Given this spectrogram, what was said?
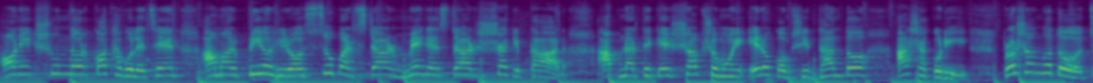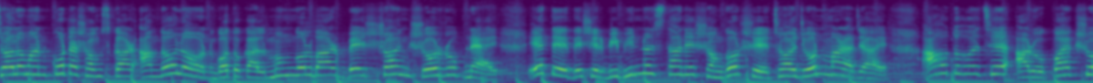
অনেক সুন্দর কথা বলেছেন আমার প্রিয় hero superstar megastar Shakib Khan. আপনার থেকে সব সময় এরকম সিদ্ধান্ত আশা করি। প্রসঙ্গত, চলমান কোটা সংস্কার আন্দোলন গতকাল মঙ্গলবার বেশ সহিংস রূপ নেয়। এতে দেশের বিভিন্ন স্থানে সংঘর্ষে ছয়জন মারা যায়। আহত হয়েছে আরও কয়েকশো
